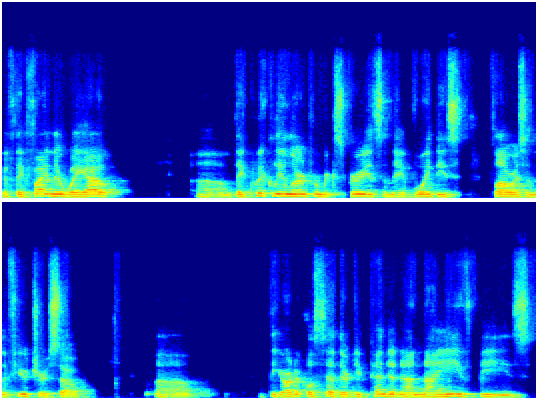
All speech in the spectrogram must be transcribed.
if they find their way out, um, they quickly learn from experience and they avoid these flowers in the future. So uh, the article said they're dependent on naive bees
